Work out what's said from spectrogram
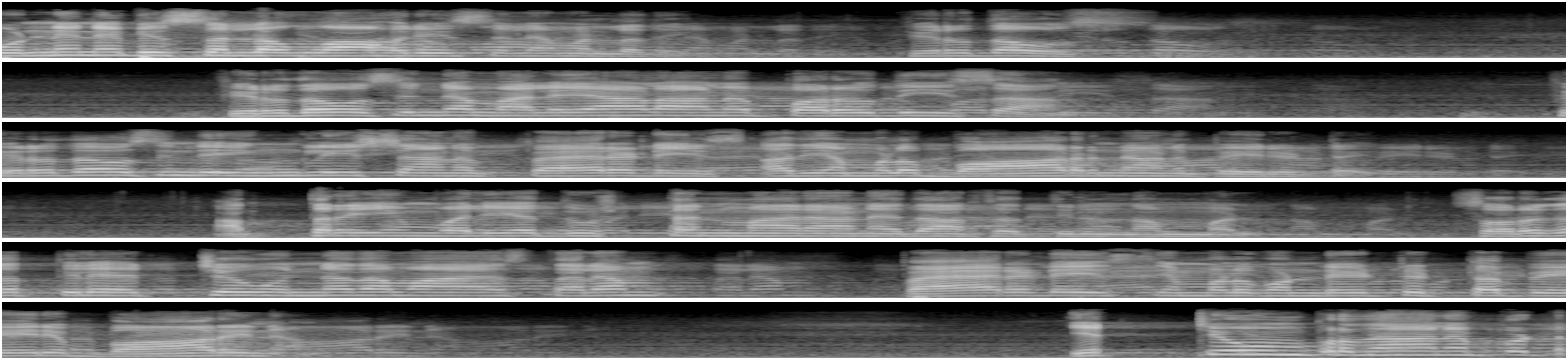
പുണ്യ നബി സല്ലല്ലാഹു അലൈഹി വസല്ലം ഉള്ളത്. ഫിർദൗസ്. ഫിർദൗസിന്റെ മലയാളാണ് പറുദീസ. ഫിർദൗസിന്റെ ഇംഗ്ലീഷാണ് പാരഡൈസ്. അത് നമ്മൾ ബാറിനാണ് പേരിട്ട് അത്രയും വലിയ ദുഷ്ടന്മാരാണ് യഥാർത്ഥത്തിൽ നമ്മൾ. സ്വർഗത്തിലെ ഏറ്റവും ഉന്നതമായ സ്ഥലം പാരഡൈസ് നമ്മൾ കൊണ്ടുപോയിട്ടിട്ട പേര് ബാറിന. ഏറ്റവും പ്രധാനപ്പെട്ട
